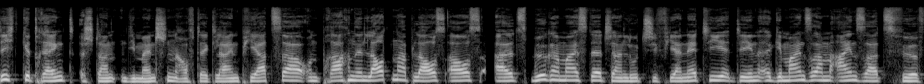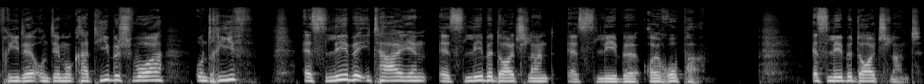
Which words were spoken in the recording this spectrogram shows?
Dicht gedrängt standen die Menschen auf der kleinen Piazza und brachen in lauten Applaus aus, als Bürgermeister Gianluigi Fianetti den gemeinsamen Einsatz für Friede und Demokratie beschwor und rief, es lebe Italien, es lebe Deutschland, es lebe Europa. Es lebe Deutschland.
